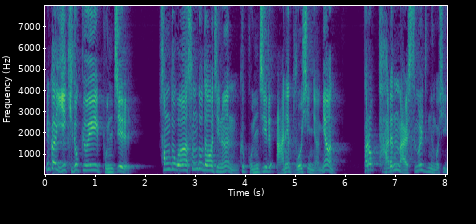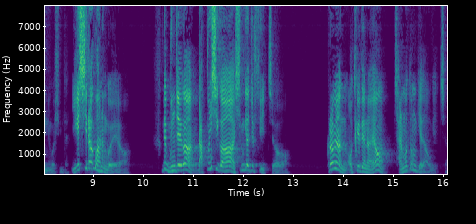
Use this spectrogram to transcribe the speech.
그러니까 이 기독교의 본질, 성도가 성도다워지는 그 본질 안에 무엇이 있냐면 바로 바른 말씀을 듣는 것이 있는 것입니다. 이게 씨라고 하는 거예요. 근데 문제가 나쁜 씨가 심겨질 수 있죠. 그러면 어떻게 되나요? 잘못된 게 나오겠죠.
